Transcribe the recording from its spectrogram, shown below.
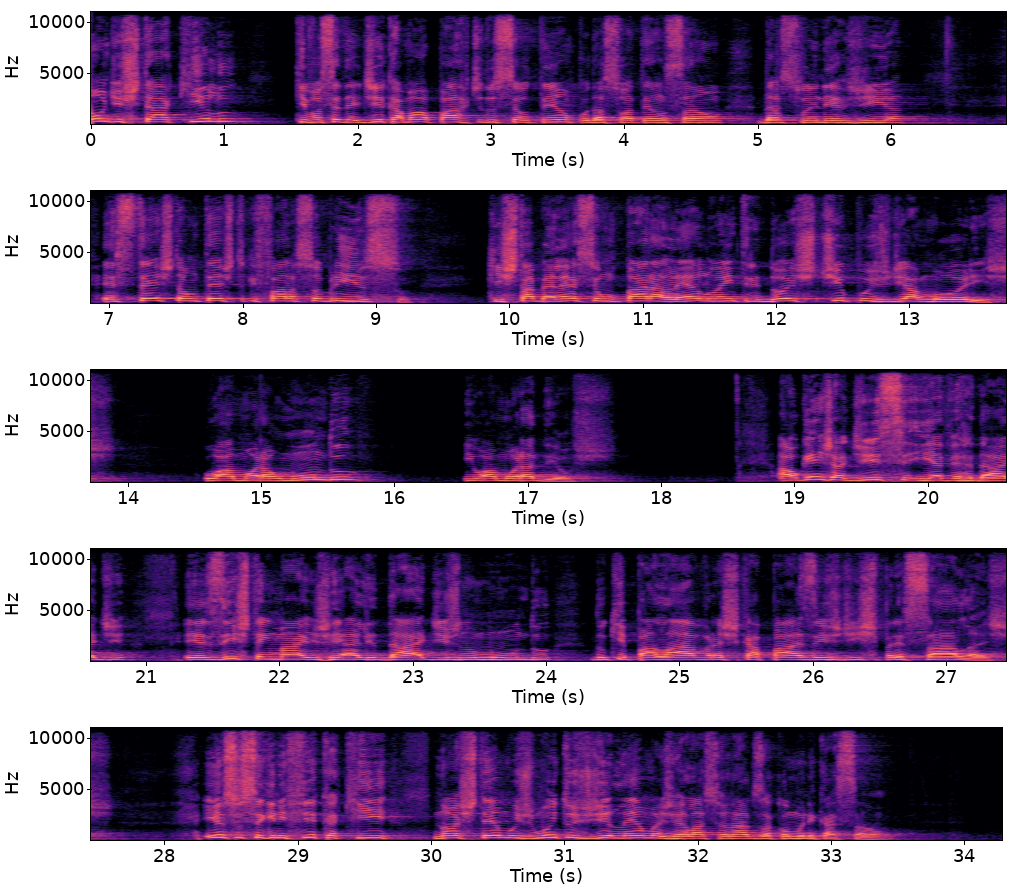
Onde está aquilo que você dedica a maior parte do seu tempo, da sua atenção, da sua energia? Esse texto é um texto que fala sobre isso, que estabelece um paralelo entre dois tipos de amores: o amor ao mundo e o amor a Deus. Alguém já disse, e é verdade, existem mais realidades no mundo do que palavras capazes de expressá-las. Isso significa que nós temos muitos dilemas relacionados à comunicação.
